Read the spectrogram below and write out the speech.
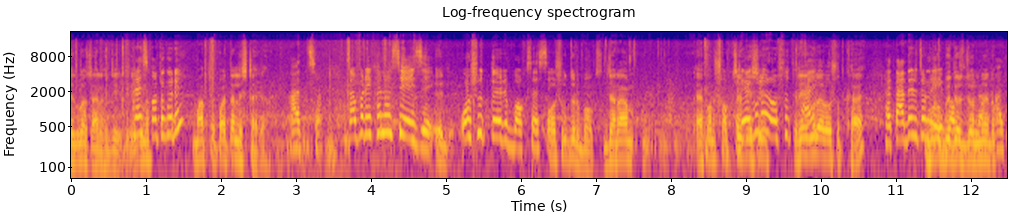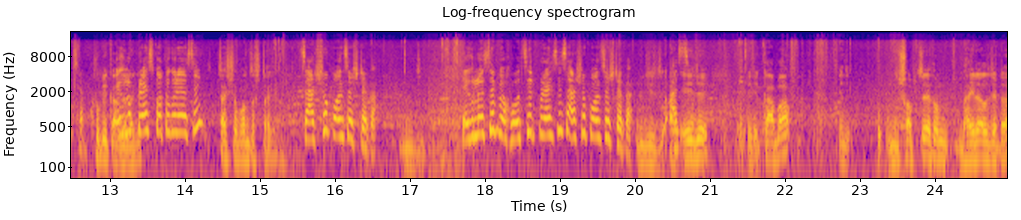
এগুলো চায় না জি প্রাইস কত করে? মাত্র পঁয়তাল্লিশ টাকা। আচ্ছা। তারপরে এখানে হচ্ছে এই যে ওষুধের বক্স আছে। ওষুধের বক্স যারা এখন সবচেয়ে বেশি? রেগুলার ওষুধ খায়? হ্যাঁ তাদের জন্য এই মুরব্বিদের জন্য। এটা আচ্ছা। খুবই কাজে এগুলো লাগে। প্রাইস কত করে আছে? চারশো পঞ্চাশ টাকা। চারশো পঞ্চাশ টাকা। জি। এগুলো হচ্ছে হোলসেল প্রাইসে চারশো পঞ্চাশ টাকা। জি জি। আর আচ্ছা। এই যে এই যে কাবা সবচেয়ে এখন ভাইরাল যেটা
